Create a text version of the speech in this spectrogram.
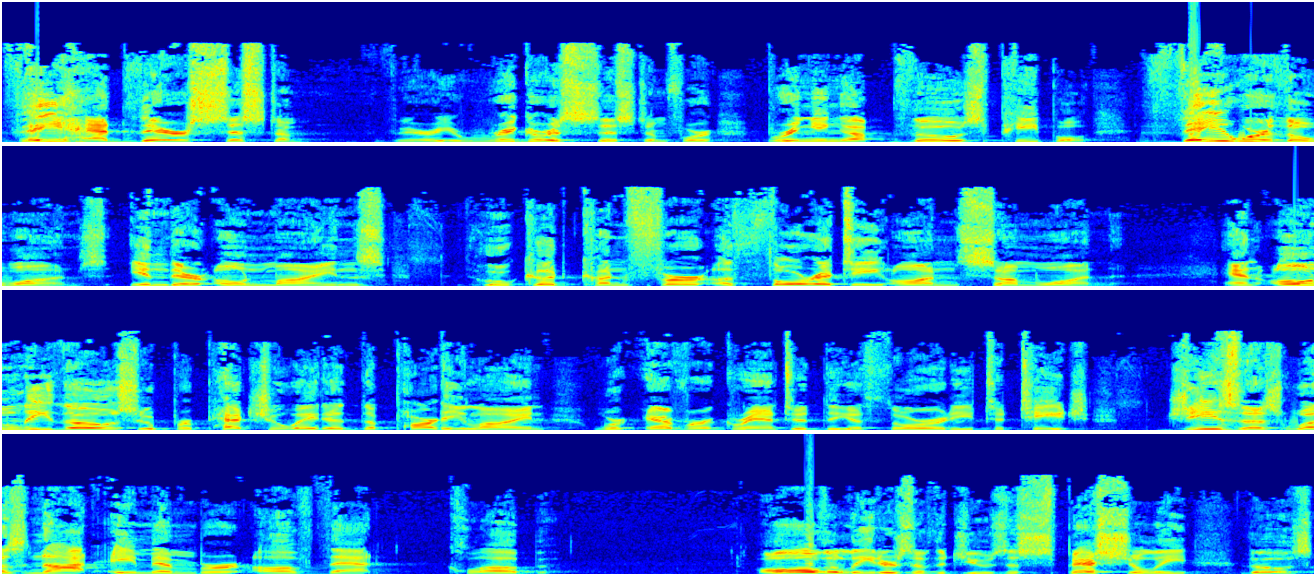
They had their system very rigorous system for bringing up those people. They were the ones in their own minds who could confer authority on someone. And only those who perpetuated the party line were ever granted the authority to teach. Jesus was not a member of that club. All the leaders of the Jews, especially those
